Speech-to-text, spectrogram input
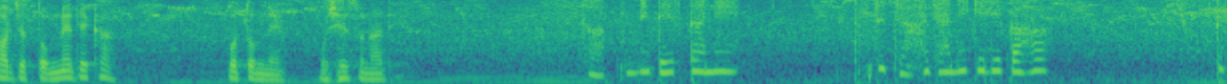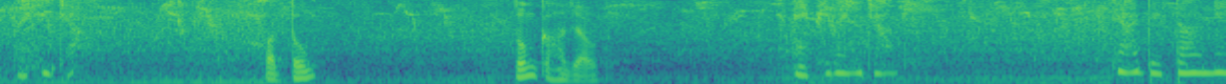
और जो तुमने देखा वो तुमने मुझे सुना दिया। स्वप्न में देवता ने तुमसे जहाँ जाने के लिए कहा तुम वहीं जाओ। और तुम? तुम कहाँ जाओगी? मैं भी वहीं जाऊँगी जहाँ देवताओं ने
